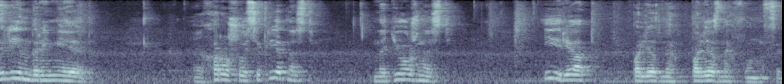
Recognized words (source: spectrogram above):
Цилиндр имеет э, хорошую секретность, надежность и ряд полезных, полезных функций.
